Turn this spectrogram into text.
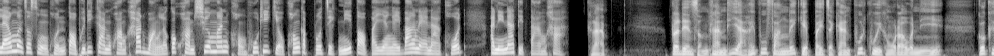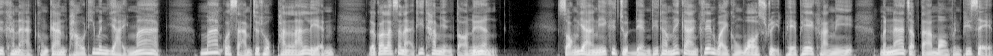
แล้วมันจะส่งผลต่อพฤติการความคาดหวัง แล้วก็ความเชื่อมั่นของผู้ที่เกี่ยวข้องกับโปรเจกต์นี้ต่อไปยังไงบ้างในอนาคต อันนี้น่าติดตามค่ะ ครับ ประเด็นสำคัญที่อยากให้ผู้ฟังได้เก็บไปจากการพูดคุยของเราวันนี้ ก็คือขนาดของการเผาที่มันใหญ่มาก มากกว่า 3.6 พันล้านเหรียญ แล้วก็ลักษณะที่ทำอย่างต่อเนื่องสองอย่างนี้คือจุดเด่นที่ทำให้การเคลื่อนไหวของ Wall Street Paper ครั้งนี้ มันน่าจับตามองเป็นพิเศษ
